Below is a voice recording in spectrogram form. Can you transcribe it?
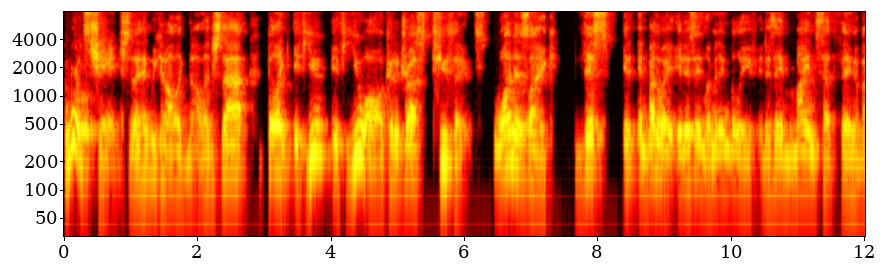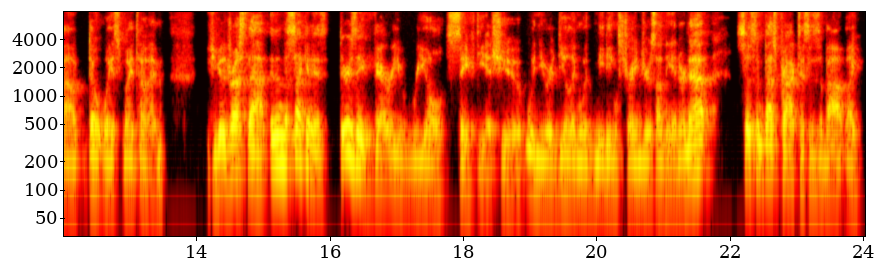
the world's changed and i think we can all acknowledge that. But like if you if you all could address two things. One is like this it, and by the way it is a limiting belief. It is a mindset thing about don't waste my time. If you could address that. And then the second is there is a very real safety issue when you are dealing with meeting strangers on the internet. So some best practices about like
